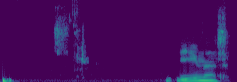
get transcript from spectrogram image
İyi günler.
